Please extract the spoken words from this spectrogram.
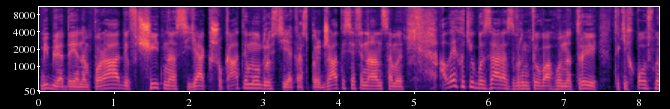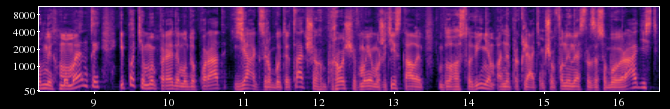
Біблія дає нам поради, вчить нас, як шукати мудрості, як розпоряджатися фінансами. Але я хотів би зараз звернути увагу на три таких основних моменти, і потім ми перейдемо до порад, як зробити так, щоб гроші в моєму житті стали благословінням, а не прокляттям, щоб вони несли за собою радість,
